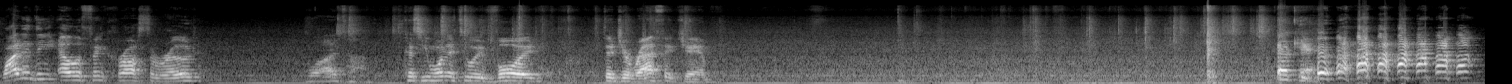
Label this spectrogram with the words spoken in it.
Why did the elephant cross the road? Why, Tom? Because he wanted to avoid the giraffic jam. Okay.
